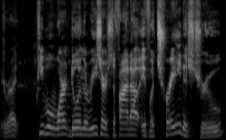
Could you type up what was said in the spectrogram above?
You're right. people weren't doing the research to find out if a trade is true.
